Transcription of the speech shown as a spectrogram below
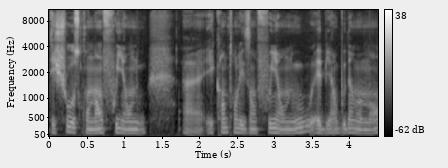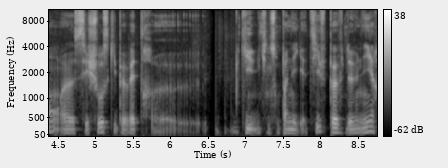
des choses qu'on enfouit en nous. Euh, et quand on les enfouit en nous, eh bien, au bout d'un moment, euh, ces choses qui peuvent être, euh, qui, ne sont pas négatives, peuvent devenir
